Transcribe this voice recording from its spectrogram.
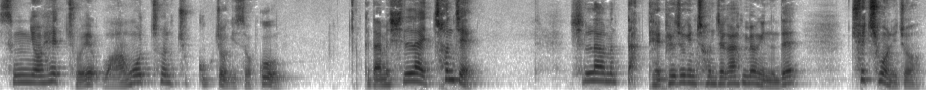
승려 해초에 왕호천 축국적 있었고 그다음에 신라의 천재. 신라하면 딱 대표적인 천재가 한 명 있는데 최치원이죠.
